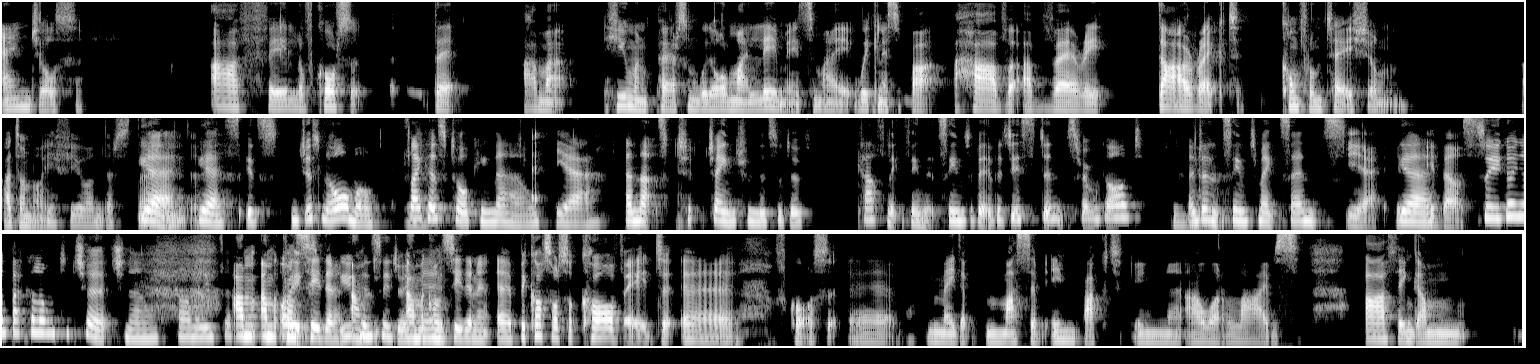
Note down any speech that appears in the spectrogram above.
angels. I feel, of course, that I'm a human person with all my limits, my weakness, but I have a very direct confrontation. I don't know if you understand. Yeah. Yes. It's just normal. It's like us talking now. Yeah. And that's ch- changed from the sort of Catholic thing that seems a bit of a distance from God and doesn't seem to make sense. Yeah. Yeah. It does. So you're going back along to church now, Carmelita? I'm I'm ex- considering you're I'm, considering I'm it. considering uh, because also COVID, uh, of course, uh, made a massive impact in our lives. I think I'm.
